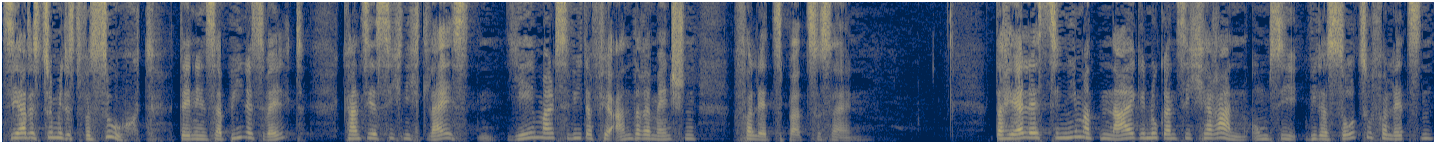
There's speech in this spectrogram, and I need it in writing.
Sie hat es zumindest versucht, denn in Sabines Welt kann sie es sich nicht leisten, jemals wieder für andere Menschen verletzbar zu sein. Daher lässt sie niemanden nahe genug an sich heran, um sie wieder so zu verletzen,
